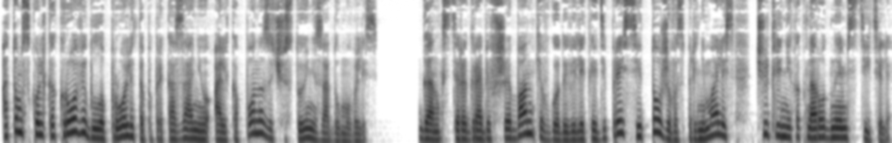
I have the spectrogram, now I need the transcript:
О том, сколько крови было пролито по приказанию Аль Капона, зачастую не задумывались. Гангстеры, грабившие банки в годы Великой депрессии, тоже воспринимались чуть ли не как народные мстители.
